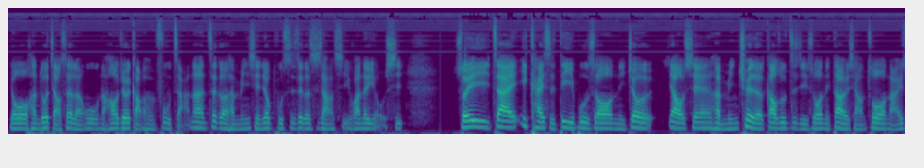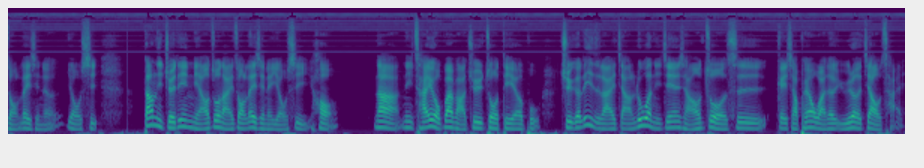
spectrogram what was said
有很多角色人物，然后就会搞得很复杂，那这个很明显就不是这个市场喜欢的游戏。所以在一开始第一步的时候，你就要先很明确的告诉自己说，你到底想做哪一种类型的游戏。当你决定你要做哪一种类型的游戏以后，那你才有办法去做第二步。举个例子来讲，如果你今天想要做的是给小朋友玩的娱乐教材，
